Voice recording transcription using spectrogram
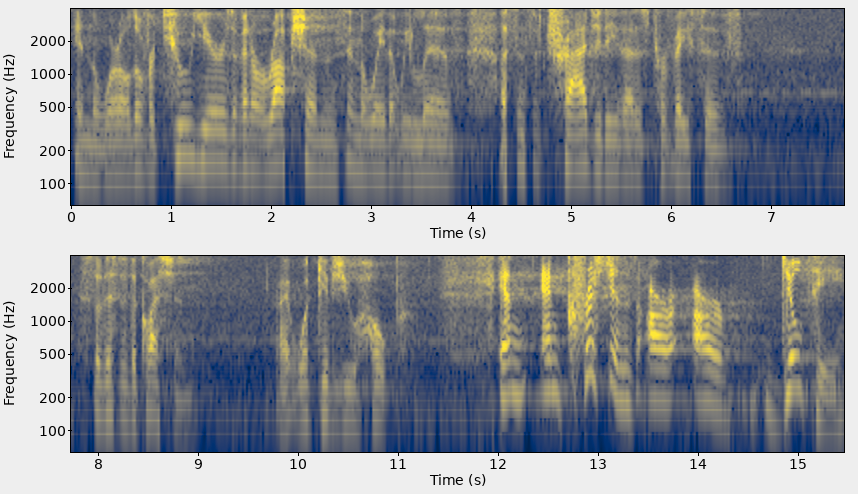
in the world. Over two years of interruptions in the way that we live, a sense of tragedy that is pervasive. So, this is the question, right? What gives you hope? And, and Christians are, are guilty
